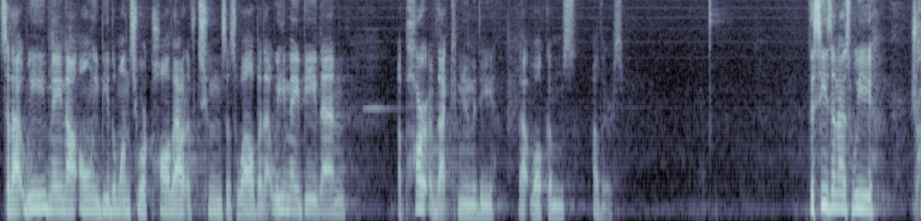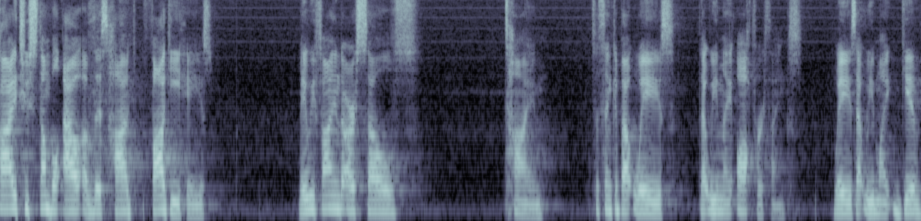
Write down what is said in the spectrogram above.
So that we may not only be the ones who are called out of tombs as well, but that we may be then a part of that community that welcomes others. The season, as we try to stumble out of this foggy haze, may we find ourselves time to think about ways that we may offer thanks, ways that we might give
